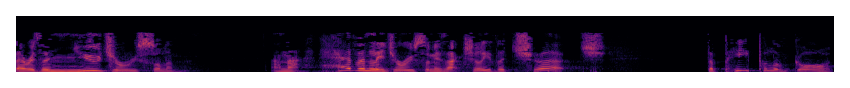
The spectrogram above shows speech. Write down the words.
there is a new Jerusalem. And that heavenly Jerusalem is actually the church, the people of God.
